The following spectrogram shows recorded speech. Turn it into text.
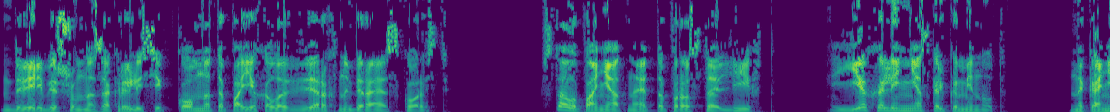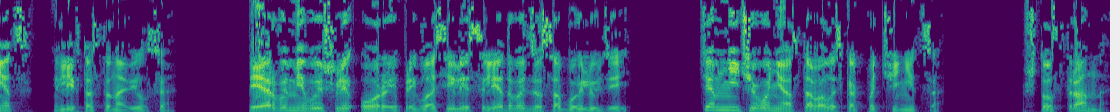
Двери бесшумно закрылись, и комната поехала вверх, набирая скорость. Стало понятно, это просто лифт. Ехали несколько минут. Наконец, Лифт остановился. Первыми вышли оры и пригласили следовать за собой людей. Тем ничего не оставалось, как подчиниться. Что странно,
